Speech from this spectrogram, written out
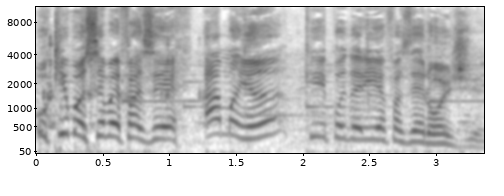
O que você vai fazer amanhã que poderia fazer hoje?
